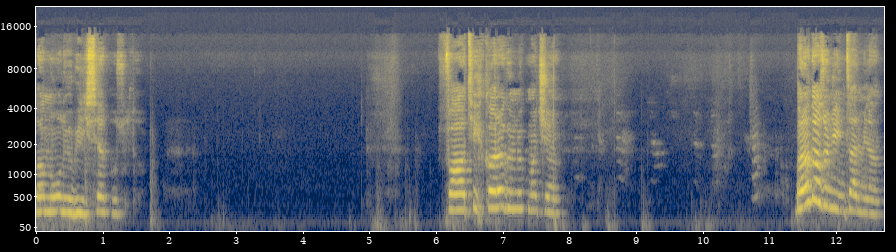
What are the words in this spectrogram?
Lan ne oluyor bilgisayar bozuldu. Fatih Karagümrük maçı. Bana da az önce Inter Milan.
